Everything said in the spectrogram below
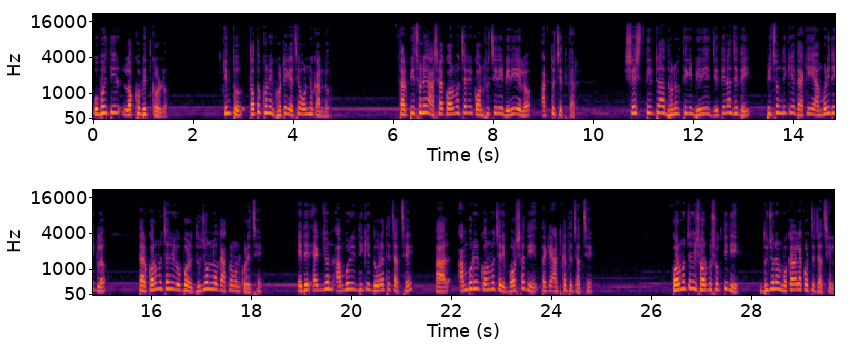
উভয় তীর লক্ষ্যভেদ করল। কিন্তু ততক্ষণে ঘটে গেছে অন্য কাণ্ড। তার পিছনে আসা কর্মচারীর কণ্ঠ চিরে বেরিয়ে এলো আত্মচিৎকার। শেষ তীরটা ধনুক থেকে বেরিয়ে যেতে না যেতেই পিছন দিকে তাকিয়ে আম্বরী দেখল তার কর্মচারীর উপর দুজন লোক আক্রমণ করেছে। এদের একজন আম্বরীর দিকে দৌড়াতে চাচ্ছে আর আম্বরীর কর্মচারী বর্ষা দিয়ে তাকে আটকাতে চাচ্ছে। কর্মচারী সর্বশক্তি দিয়ে দুজনের মোকাবেলা করতে চাচ্ছিল,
